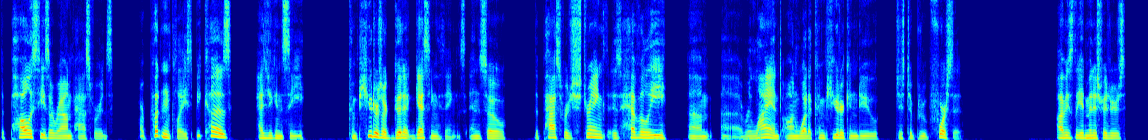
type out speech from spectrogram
the policies around passwords are put in place because, as you can see, computers are good at guessing things. And so the password strength is heavily um, uh, reliant on what a computer can do just to brute force it. Obviously, administrators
